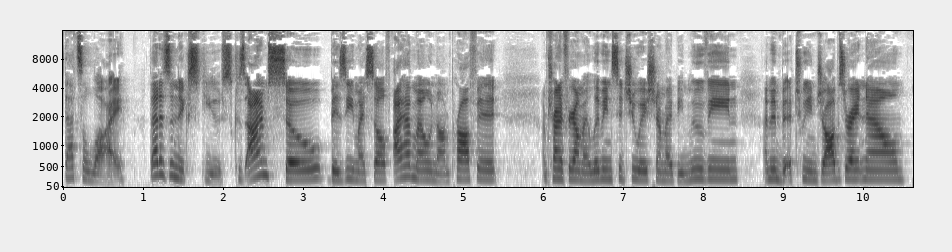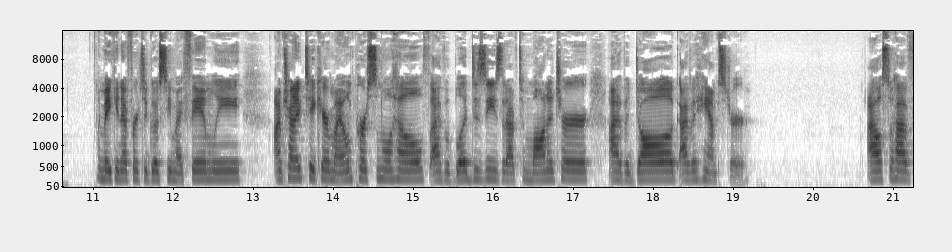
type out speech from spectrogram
that's a lie. That is an excuse because I'm so busy myself. I have my own nonprofit. I'm trying to figure out my living situation. I might be moving. I'm in between jobs right now. I make an effort to go see my family. I'm trying to take care of my own personal health. I have a blood disease that I have to monitor. I have a dog. I have a hamster. I also have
